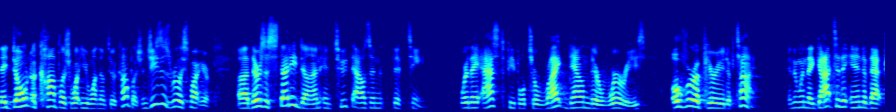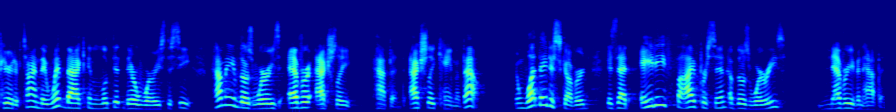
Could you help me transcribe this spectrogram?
they don't accomplish what you want them to accomplish. And Jesus is really smart here. Uh, there's a study done in 2015 where they asked people to write down their worries over a period of time. And then when they got to the end of that period of time, they went back and looked at their worries to see how many of those worries ever actually happened, actually came about. And what they discovered is that 85% of those worries never even happened.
